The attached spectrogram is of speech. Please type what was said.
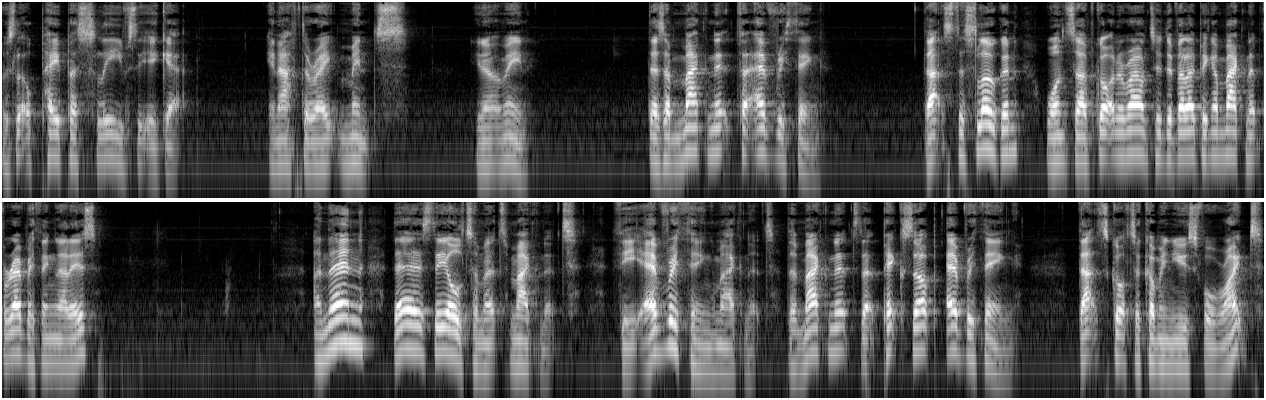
those little paper sleeves that you get in After Eight mints. You know what I mean? There's a magnet for everything. That's the slogan. Once I've gotten around to developing a magnet for everything, that is. And then there's the ultimate magnet the everything magnet, the magnet that picks up everything. That's got to come in useful, right?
